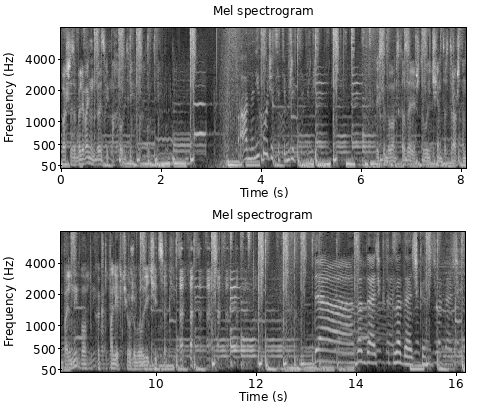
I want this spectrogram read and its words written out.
Ваше заболевание называется ипохондрия. Анна не хочет с этим жить. Если бы вам сказали, что вы чем-то страшным больны, вам как-то полегче уже было лечиться. Да, задачка так задачка. задачка.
